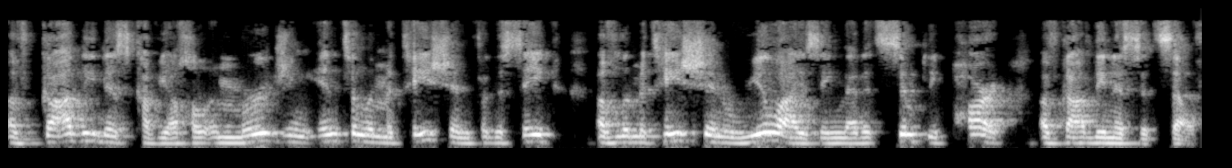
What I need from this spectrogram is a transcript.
of godliness kaviyachol emerging into limitation for the sake of limitation, realizing that it's simply part of godliness itself.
